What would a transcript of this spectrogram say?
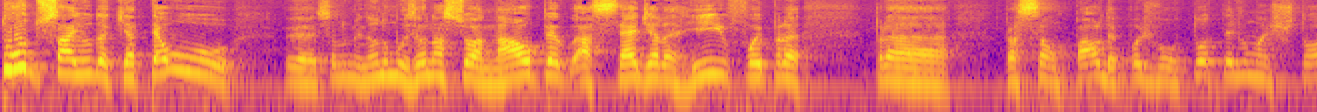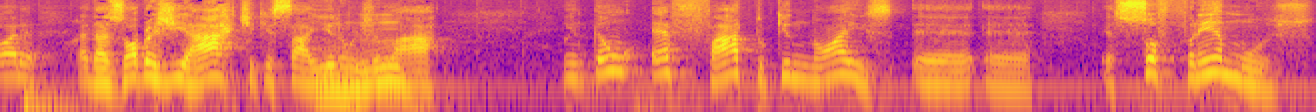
Tudo saiu daqui, até o, se eu não me engano, o Museu Nacional, a sede era Rio, foi para para São Paulo, depois voltou, teve uma história das obras de arte que saíram uhum. de lá. Então, é fato que nós é, é, é, sofremos.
